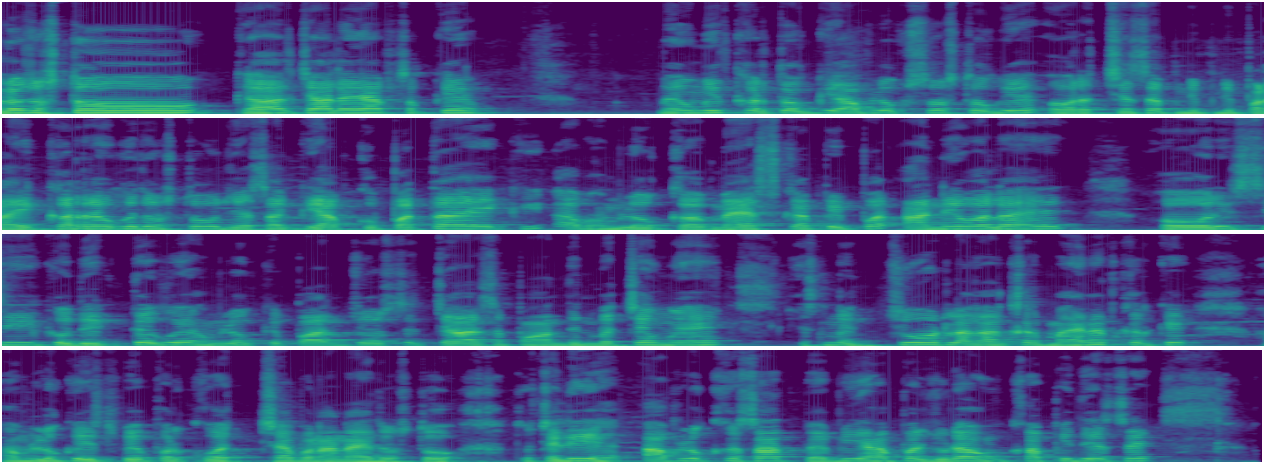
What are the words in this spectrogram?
Hello दोस्तों, क्या हाल चाल है आप सबके? मैं उम्मीद करता हूँ कि आप लोग स्वस्थ होंगे और अच्छे से अपनी अपनी पढ़ाई कर रहे होंगे दोस्तों। जैसा कि आपको पता है कि अब हम लोग का मैथ्स का पेपर आने वाला है और इसी को देखते हुए हम लोग के पास जो से चार से पाँच दिन बचे हुए हैं, इसमें ज़ोर लगाकर मेहनत करके हम लोग को इस पेपर को अच्छा बनाना है दोस्तों। तो चलिए, आप लोग के साथ मैं भी यहाँ पर जुड़ा हूँ काफ़ी देर से।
